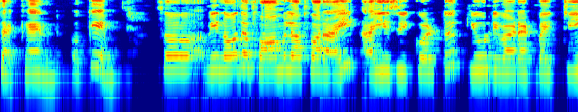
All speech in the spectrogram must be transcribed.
second okay so we know the formula for I I is equal to Q divided by T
